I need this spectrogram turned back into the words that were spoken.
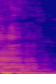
Mm-hmm.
